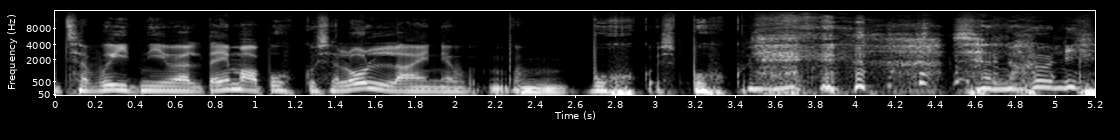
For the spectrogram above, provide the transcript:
et sa võid nii-öelda emapuhkusel olla, onju, puhkus, puhkus. See on nagu nii,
